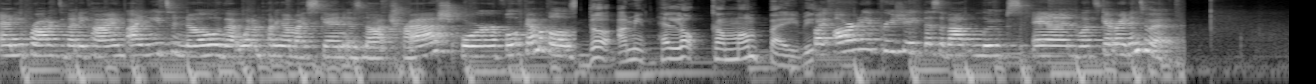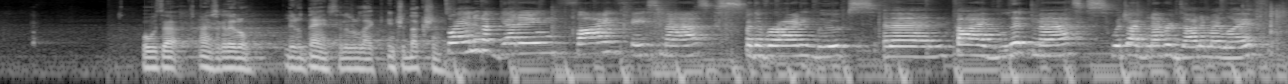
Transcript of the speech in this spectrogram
any product of any kind. I need to know that what I'm putting on my skin is not trash or full of chemicals. Duh, I mean, hello, come on baby. So I already appreciate this about loops and let's get right into it. What was that? Oh, it's like a little, little dance, a little like introduction. So I ended up getting five face masks for the variety loops and then five lip masks, which I've never done in my life.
